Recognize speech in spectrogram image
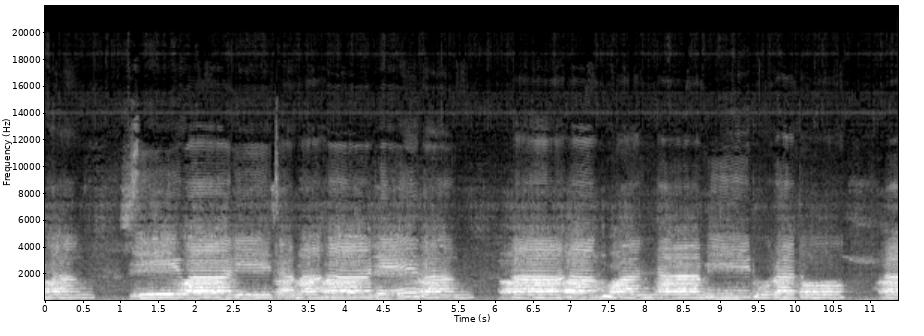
ทังสีวาดีจะมหาเท มิทุระโตอา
